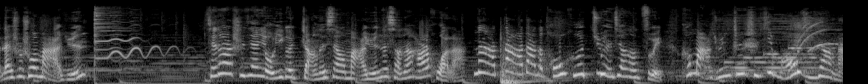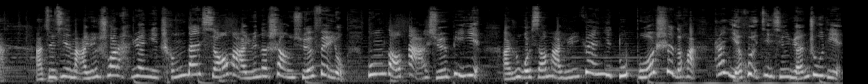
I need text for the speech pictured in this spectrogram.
来说说马云。前段时间有一个长得像马云的小男孩火了，那大大的头和倔强的嘴，和马云真是一毛一样啊！啊，最近马云说了，愿意承担小马云的上学费用，供到大学毕业啊。如果小马云愿意读博士的话，他也会进行援助的。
